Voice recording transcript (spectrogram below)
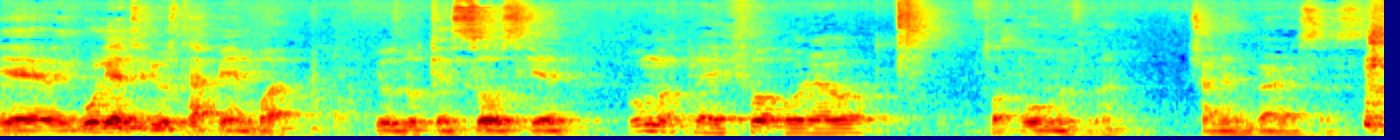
Yeah, all he had to do was tap in, but he was looking so scared. Bournemouth play football though. Fuck Bournemouth, man. Trying to embarrass us.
